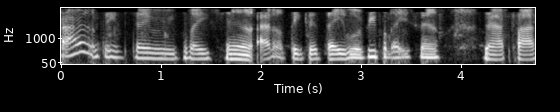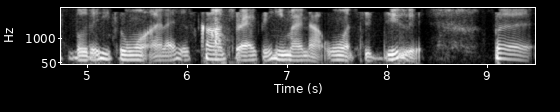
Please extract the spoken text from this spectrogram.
I don't think they will replace him. I don't think that they will replace him. Now it's possible that he could want out of his contract and he might not want to do it. But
